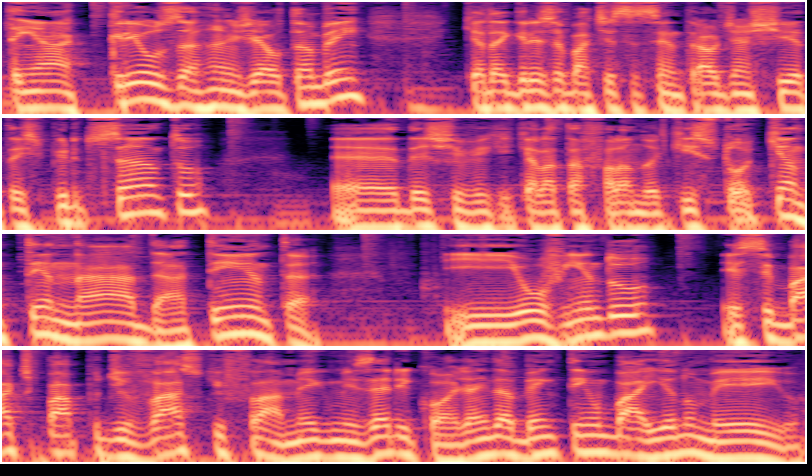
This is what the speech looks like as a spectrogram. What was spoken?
Tem a Creuza Rangel também, que é da Igreja Batista Central de Anchieta, Espírito Santo. É, deixa eu ver o que, ela tá falando aqui. Estou aqui antenada, atenta e ouvindo esse bate-papo de Vasco e Flamengo, misericórdia. Ainda bem que tem o um Bahia no meio.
